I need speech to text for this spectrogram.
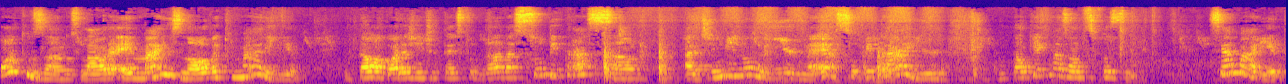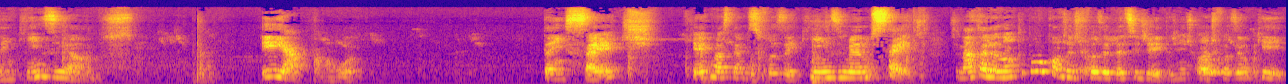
quantos anos Laura é mais nova que Maria? Então, agora a gente está estudando a subtração, a diminuir, né? A subtrair. Então, o que, que nós vamos fazer? Se a Maria tem 15 anos e a Paula tem 7, o que, que nós temos que fazer? 15 menos 7. Se Natália não tá dando conta de fazer desse jeito, a gente pode fazer o quê?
